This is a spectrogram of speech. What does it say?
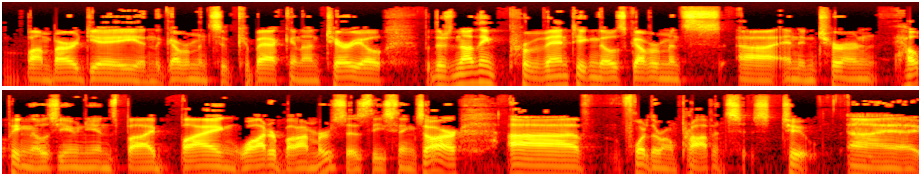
Bombardier and the governments of Quebec and Ontario, but there's nothing preventing those governments uh, and in turn helping those unions by buying water bombers, as these things are, uh, for their own provinces too. Uh,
